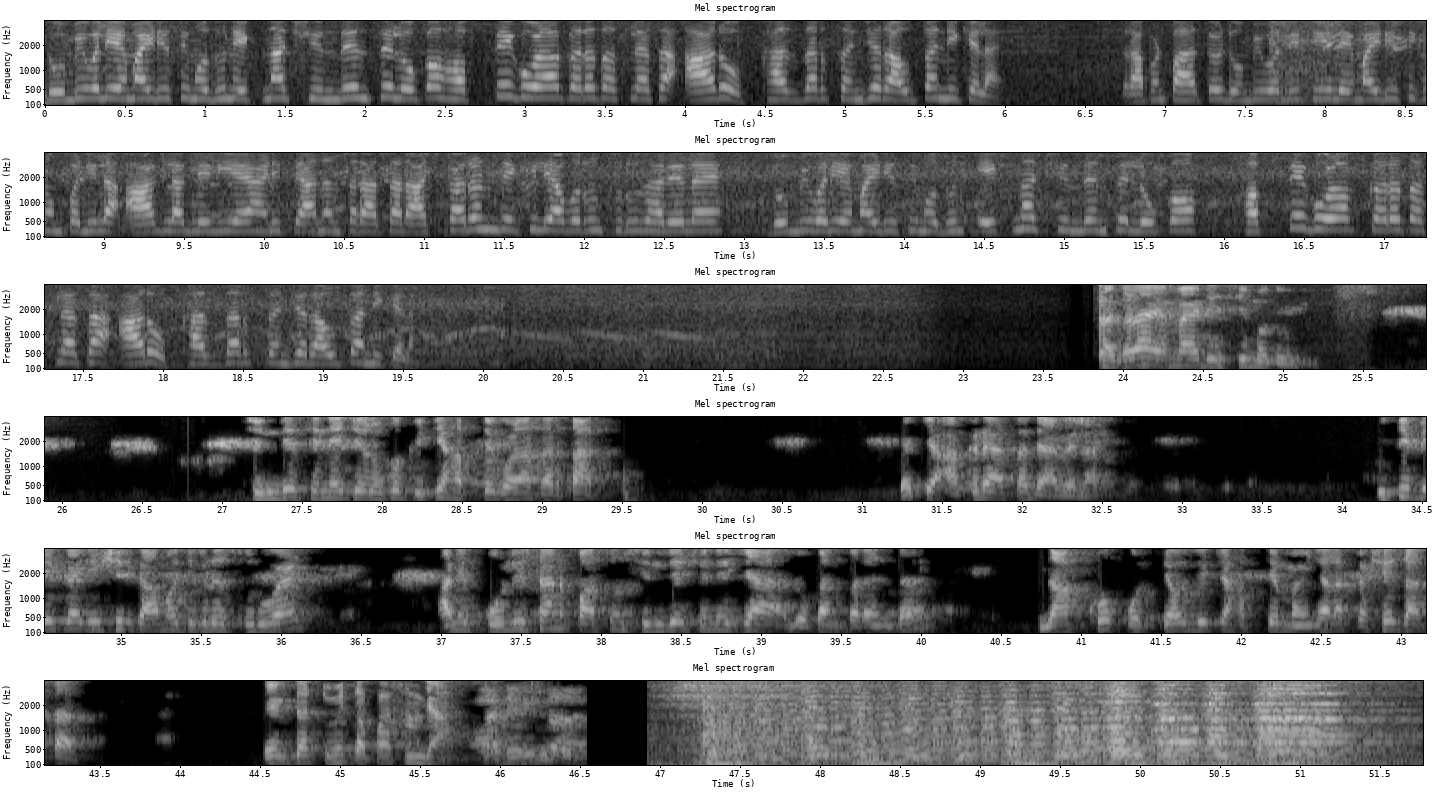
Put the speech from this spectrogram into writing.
Dombivli MIDC मधून एकनाथ शिंदेचे लोक हप्ते गोळा करत असल्याचा आरोप खासदार संजय राऊतांनी केलाय. तर आपण पाहतोय डोंबिवलीतील एमआयडीसी कंपनीला आग लागलेली आहे आणि त्यानंतर आता राजकारण देखील यावरून सुरू झालेलं आहे. डोंबिवली एम एमआयडीसी मधून एकनाथ शिंदेचे लोक हप्ते गोळा करत असल्याचा आरोप खासदार संजय राऊतांनी केला. सगळ्या एम आय डी सी मधून शिंदे सेनेचे लोक किती हप्ते गोळा करतात? त्याचे आकडे आता द्यावे लागतात. किती बेकायदेशीर कामं तिकडे सुरू आहेत आणि पोलिसांपासून शिंदे सेनेच्या लोकांपर्यंत लाखो कोट्यावधीचे हप्ते महिन्याला कसे जातात एकदा तुम्ही तपासून घ्या.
